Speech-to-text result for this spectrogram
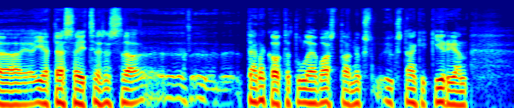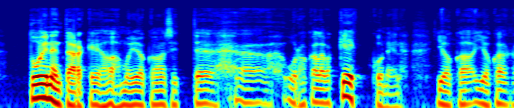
Ää, ja, ja tässä itse asiassa tätä kautta tulee vastaan yksi, yksi tämänkin kirjan toinen tärkeä hahmo, joka on sitten äh, Urho Kaleva Kekkonen, joka, joka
